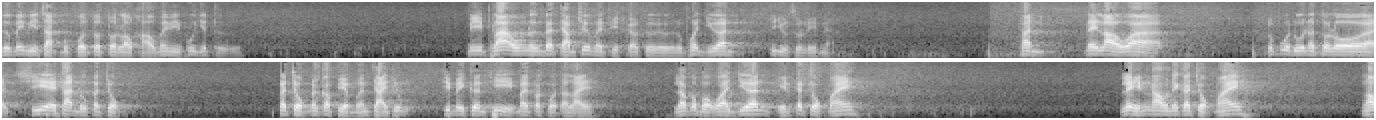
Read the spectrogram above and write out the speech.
คือไม่มีสัตว์บุคคลตัวตนเราเขาไม่มีผู้ยึดถือ มีพระองค์หนึ่งถ้าจำชื่อไม่ผิดก็คือ หลวงพ่อเยือนที่อยู่สุรินทร์เนี่ยท่านได้เล่าว่าหลวงปู่ดูลตโลชี้ให้ท่านดูกระจก กระจกนั้นก็เปรียบเหมือนใจที่ ที่ไม่เคลื่อนที่ไม่ปรากฏอะไร แล้วก็บอกว่าเยือนเห็นกระจกไหมและเห็นเงาในกระจกไหมเงา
